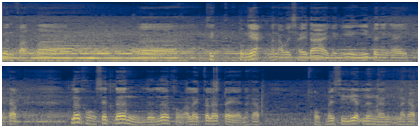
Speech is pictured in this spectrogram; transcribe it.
พื่อนๆฟังว่าเออทริคตรงเนี้ยมันเอาไปใช้ได้อย่างนี้อย่างนี้เป็นยังไงนะครับ เรื่องของเซตเดิลหรือเรื่องของอะไรก็แล้วแต่นะครับ ผมไม่ซีเรียสเรื่องนั้นนะครับ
